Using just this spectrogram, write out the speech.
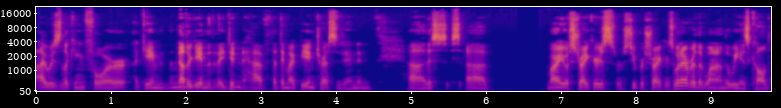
I was looking for a game, another game that they didn't have that they might be interested in, and uh, this uh, Mario Strikers or Super Strikers, whatever the one on the Wii is called,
